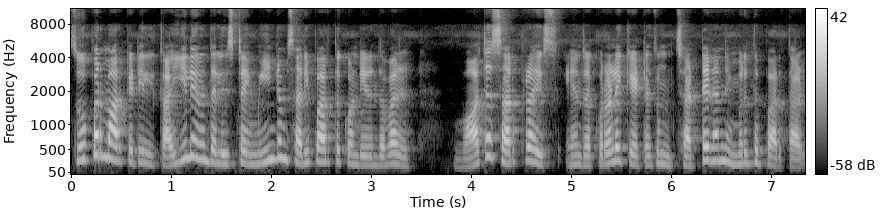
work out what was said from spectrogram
சூப்பர் மார்க்கெட்டில் கையில் இருந்த லிஸ்ட்டை மீண்டும் சரிபார்த்து கொண்டிருந்தவள் வாட் அ சர்ப்ரைஸ்! என்ற குரலை கேட்டதும் சட்டென நிமிர்ந்து பார்த்தாள்.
